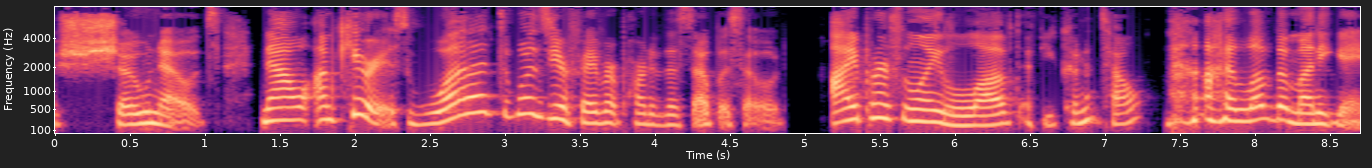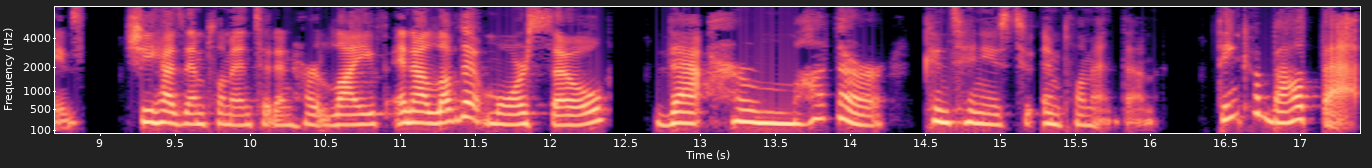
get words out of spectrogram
show notes. Now, I'm curious, what was your favorite part of this episode? I personally loved, if you couldn't tell, I love the money games she has implemented in her life. And I loved it more so that her mother continues to implement them. Think about that.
